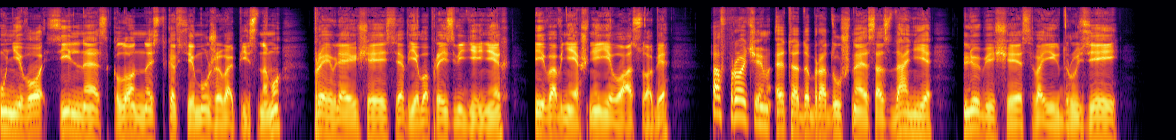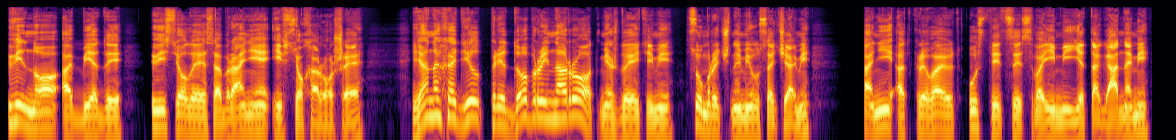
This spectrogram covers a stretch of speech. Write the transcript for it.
У него сильная склонность ко всему живописному, проявляющаяся в его произведениях и во внешней его особе, а, впрочем, это добродушное создание — любящие своих друзей, вино, обеды, веселые собрания и все хорошее. Я находил предобрый народ между этими сумрачными усачами. Они открывают устрицы своими ятаганами,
